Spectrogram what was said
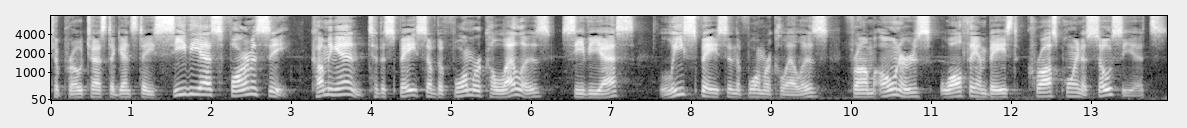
to protest against a CVS pharmacy coming in to the space of the former Colellas CVS, lease space in the former Colellas from owners Waltham-based Crosspoint Associates.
